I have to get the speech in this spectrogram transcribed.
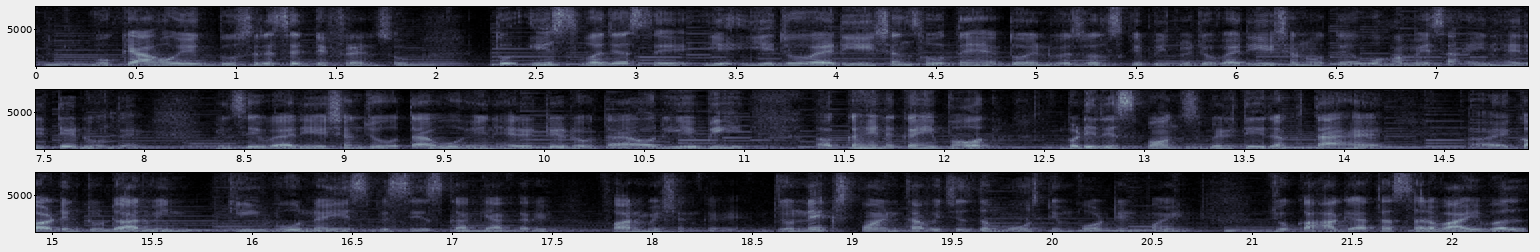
वो क्या हो, एक दूसरे से डिफरेंस हो। तो इस वजह से ये ये जो वेरिएशंस होते हैं, दो इंडिविजुअल्स के बीच में जो वेरिएशन होते हैं, वो हमेशा इनहेरिटेड होते हैं। मीन्स ये वेरिएशन जो होता है, वो इनहेरिटेड होता है और ये भी कहीं ना कहीं बहुत बड़ी रिस्पॉन्सिबिलिटी रखता है अकॉर्डिंग टू डार्विन कि वो नई स्पीसीज का क्या करे फॉर्मेशन करे। जो नेक्स्ट पॉइंट था which is the most important point जो कहा गया था survival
